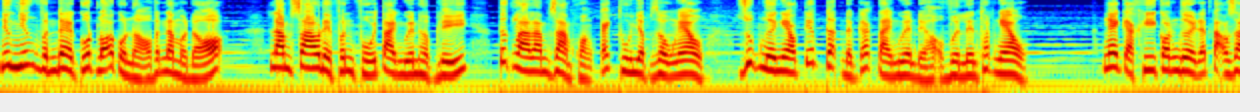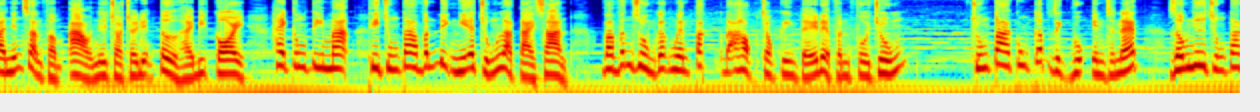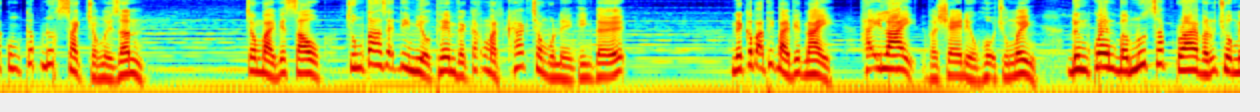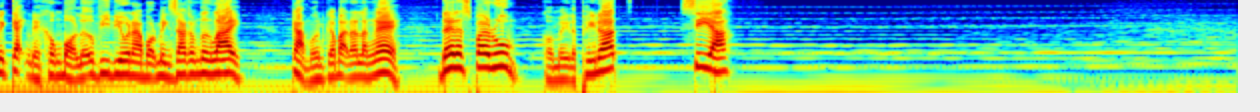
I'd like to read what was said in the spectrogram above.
nhưng những vấn đề cốt lõi của nó vẫn nằm ở đó. Làm sao để phân phối tài nguyên hợp lý, tức là làm giảm khoảng cách thu nhập giàu nghèo, giúp người nghèo tiếp cận được các tài nguyên để họ vươn lên thoát nghèo. Ngay cả khi con người đã tạo ra những sản phẩm ảo như trò chơi điện tử hay Bitcoin hay công ty mạng thì chúng ta vẫn định nghĩa chúng là tài sản và vẫn dùng các nguyên tắc đã học trong kinh tế để phân phối chúng. Chúng ta cung cấp dịch vụ Internet giống như chúng ta cung cấp nước sạch cho người dân. Trong bài viết sau, chúng ta sẽ tìm hiểu thêm về các mặt khác trong một nền kinh tế. Nếu các bạn thích bài viết này, hãy like và share để ủng hộ chúng mình. Đừng quên bấm nút subscribe và nút chuông bên cạnh để không bỏ lỡ video nào bọn mình ra trong tương lai. Cảm ơn các bạn đã lắng nghe. Đây là Spy Room, còn mình là Peanut. See ya!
